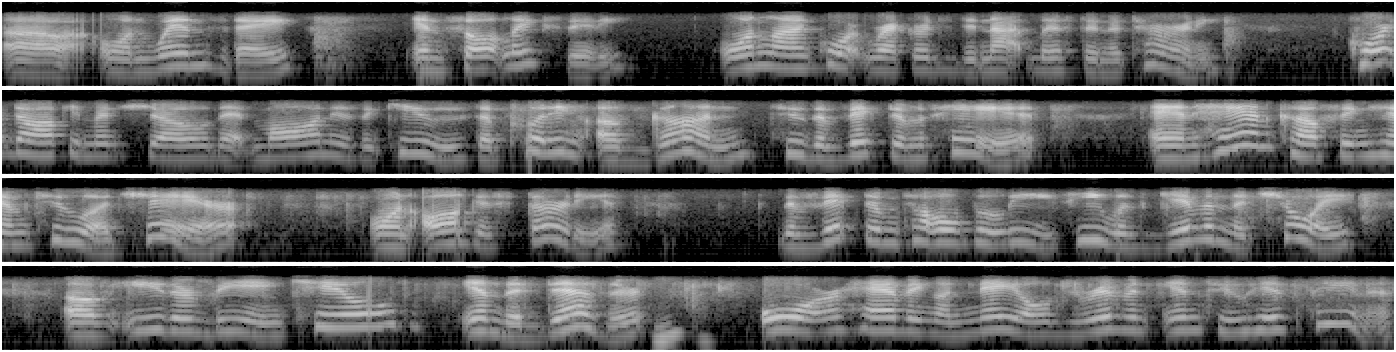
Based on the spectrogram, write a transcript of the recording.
uh, on Wednesday in Salt Lake City. Online court records did not list an attorney. Court documents show that Mon is accused of putting a gun to the victim's head and handcuffing him to a chair on August 30th. The victim told police he was given the choice of either being killed in the desert or having a nail driven into his penis.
